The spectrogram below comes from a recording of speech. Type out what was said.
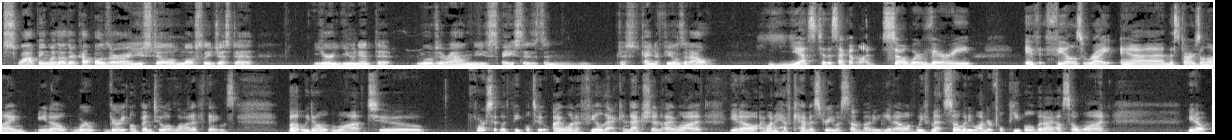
swapping with other couples or are you still mostly just a your unit that moves around these spaces and just kind of feels it out? yes to the second one. So we're very if it feels right and the stars align you know we're very open to a lot of things. But we don't want to force it with people too. I want to feel that connection. I want you know i want to have chemistry with somebody you know. Mm-hmm. We've met so many wonderful people but i also want you know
